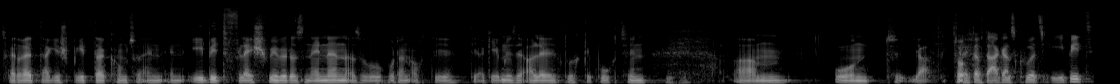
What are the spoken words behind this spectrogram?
Zwei, drei Tage später kommt so ein, ein EBIT-Flash, wie wir das nennen, also wo, wo dann auch die, die Ergebnisse alle durchgebucht sind. Mhm. Ähm, und ja, vielleicht auch da ganz kurz EBIT.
